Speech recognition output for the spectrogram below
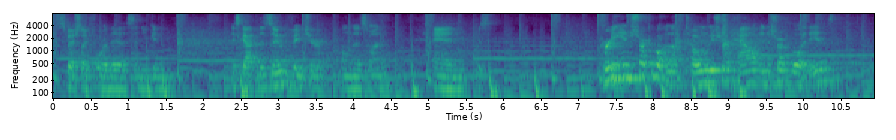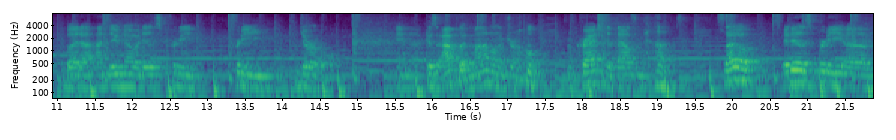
especially for this. And you can, it's got the zoom feature on this one, and it's pretty indestructible. I'm not totally sure how indestructible it is, but uh, I do know it is pretty, pretty durable. And because uh, I put mine on a drone I've crashed a thousand times. So it is pretty, um,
